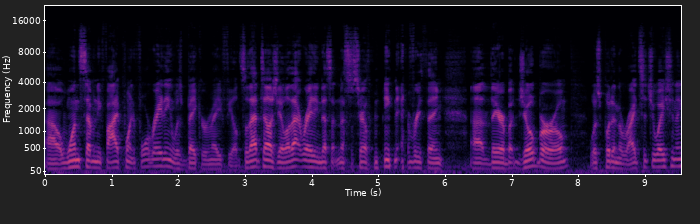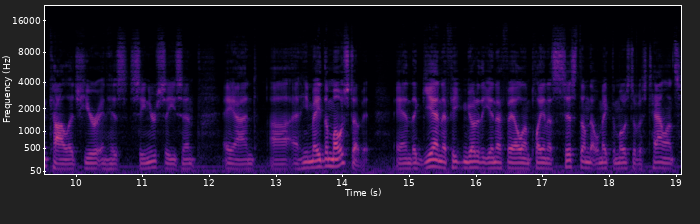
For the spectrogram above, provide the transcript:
uh, 175.4 rating was Baker Mayfield. So that tells you, well, that rating doesn't necessarily mean everything uh, there. But Joe Burrow was put in the right situation in college here in his senior season, and uh, and he made the most of it. And again, if he can go to the NFL and play in a system that will make the most of his talents,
